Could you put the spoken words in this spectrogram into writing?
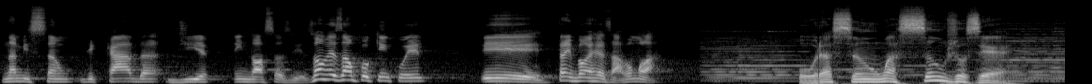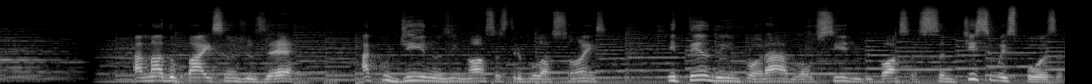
na missão de cada dia em nossas vidas. Vamos rezar um pouquinho com ele e trem bom é rezar. Vamos lá. Oração a São José. Amado Pai São José, acudi-nos em nossas tribulações e, tendo implorado o auxílio de vossa Santíssima Esposa,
